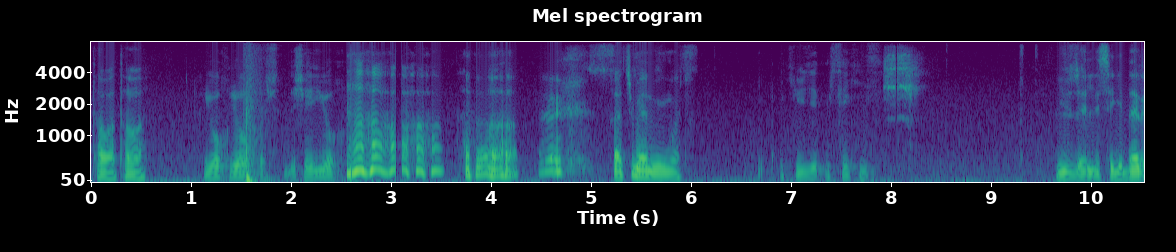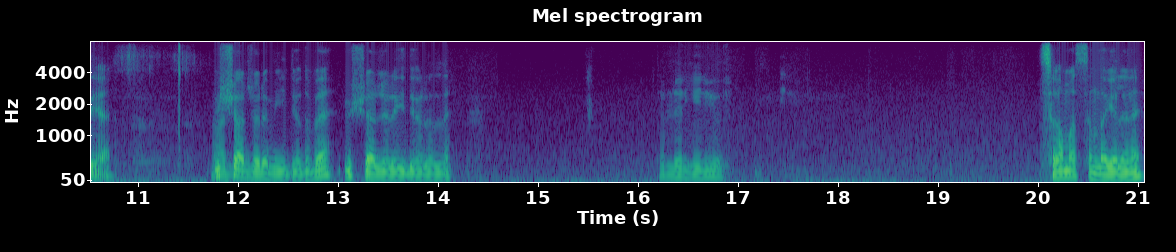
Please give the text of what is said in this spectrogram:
Tava tava. Yok yok işte şey yok. Kaç mermin var? 278. 150'si gider ya. Hadi. 3 şarjöre mi gidiyordu be? 3 şarjöre gidiyor herhalde. Öbürler geliyor. Sıkamazsın da gelene.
